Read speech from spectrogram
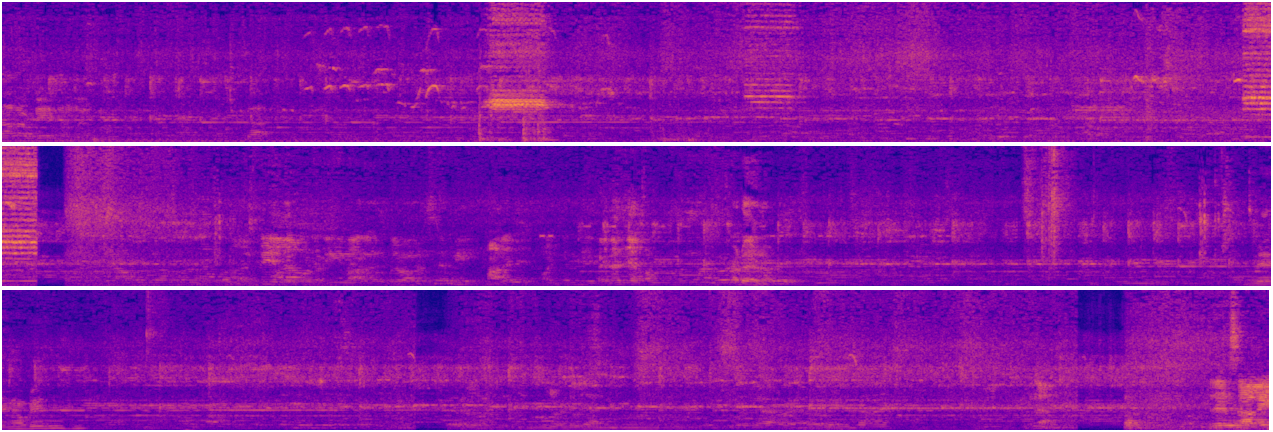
அப்படியே அப்படியே இருங்க, Biar இருங்க. இந்த சாலை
